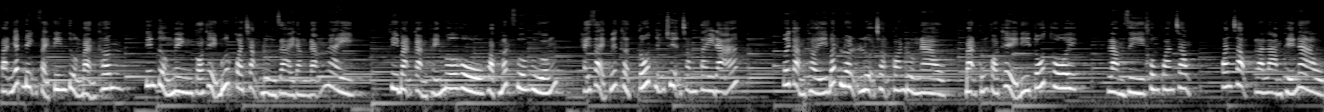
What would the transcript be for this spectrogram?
Bạn nhất định phải tin tưởng bản thân, tin tưởng mình có thể bước qua chặng đường dài đằng đẵng này. Khi bạn cảm thấy mơ hồ hoặc mất phương hướng, hãy giải quyết thật tốt những chuyện trong tay đã. Tôi cảm thấy bất luận lựa chọn con đường nào, bạn cũng có thể đi tốt thôi. Làm gì không quan trọng, quan trọng là làm thế nào,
